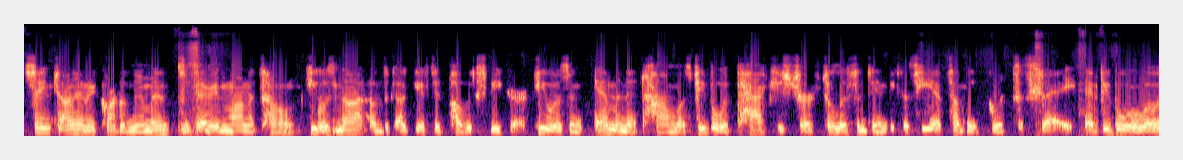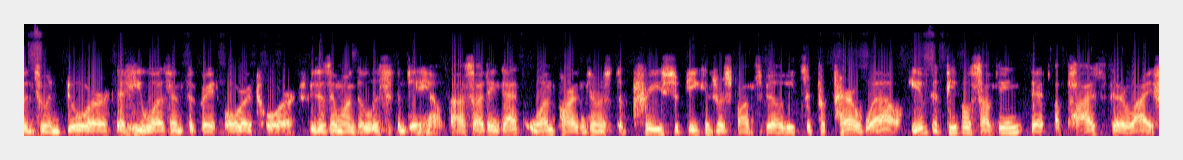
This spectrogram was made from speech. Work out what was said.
St. John Henry Cardinal Newman is very monotone. He was not a, a gifted public speaker. He was an eminent homilist. People would pack his church to listen to him because he had something good to say. And people were willing to endure that he wasn't the great orator because they wanted to listen to him. Uh, so I think that one part in terms of the priest or deacon's responsibility to prepare well, give the people something that applies to their life,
